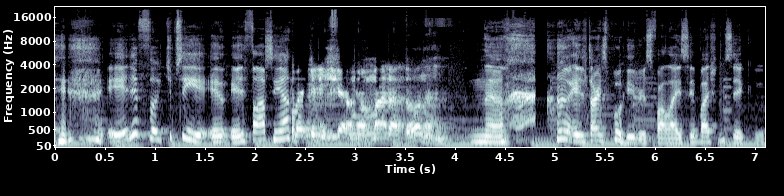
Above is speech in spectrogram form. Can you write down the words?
ele foi, tipo assim, ele falava assim. Como é que ele chama? Maradona? Não. ele torce pro Rivers falar isso e bate no seco.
